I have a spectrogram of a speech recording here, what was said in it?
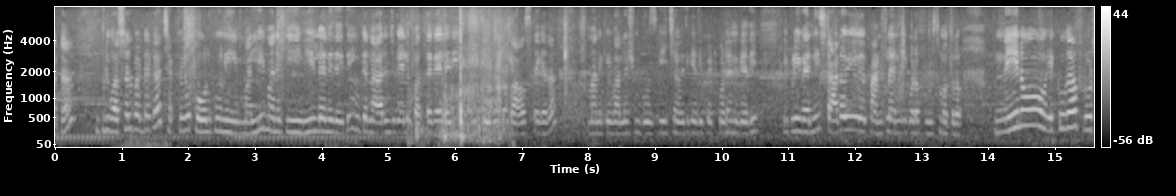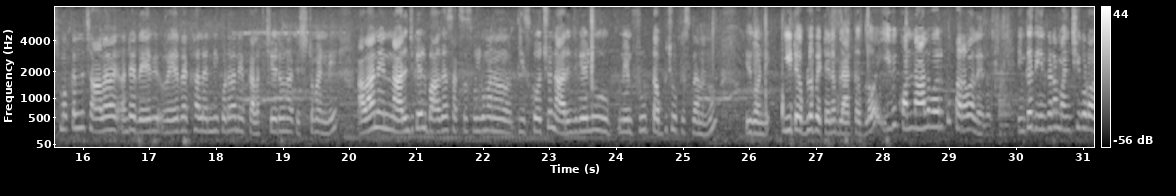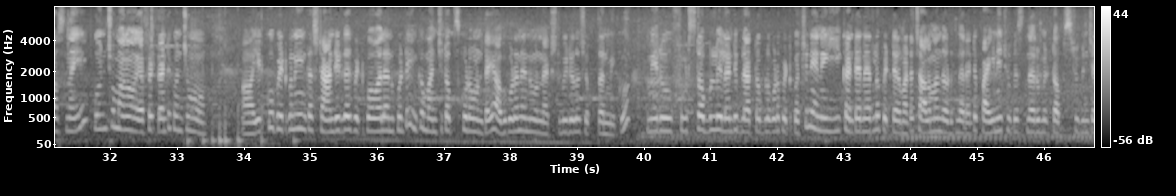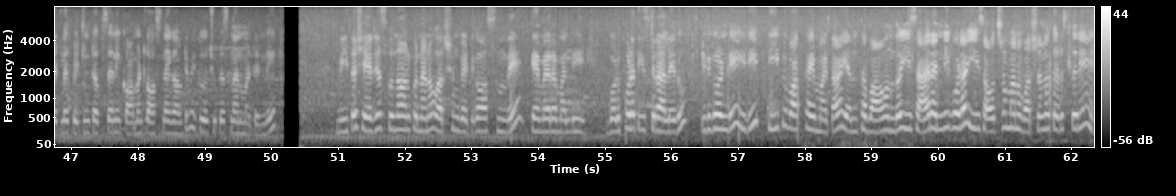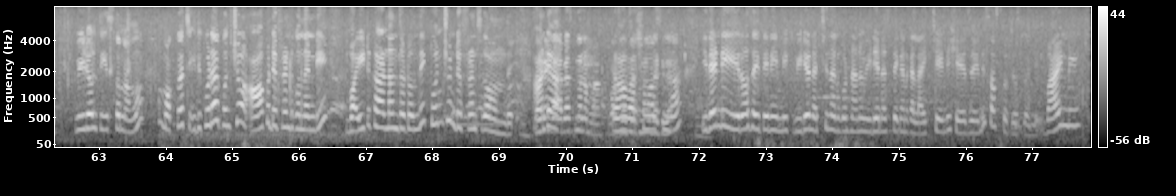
ఇప్పుడు వర్షాలు పడ్డాక చక్కగా కోలుకుని మళ్ళీ మనకి నీళ్ళు అనేది అయితే ఇంకా నారింజకాయలు బత్తకాయలు అది సీజన్లో బాగా వస్తాయి కదా. మనకి వరలక్ష్మి పూజకి చవితికి అది పెట్టుకోవడానికి అది. ఇప్పుడు ఇవన్నీ స్టార్ట్ అయ్యే పంటలు అన్నీ కూడా ఫ్రూట్స్ మొక్కలు. నేను ఎక్కువగా ఫ్రూట్స్ మొక్కల్ని చాలా అంటే రేర్ రేర్ రకాలన్నీ కూడా నేను కలెక్ట్ చేయడం నాకు ఇష్టమండి. అలా నేను నారింజకాయలు బాగా సక్సెస్ఫుల్గా మనం తీసుకోవచ్చు. నారింజకాయలు నేను ఫ్రూట్ టబ్ చూపిస్తాను ఇదిగోండి ఈ టబ్లో పెట్టాను బ్లాక్ టబ్లో ఇవి కొన్నాళ్ళ వరకు పర్వాలేదు. ఇంకా దీనికన్నా మంచి కూడా వస్తున్నాయి. కొంచెం మనం ఎఫెక్ట్ అంటే కొంచెం ఎక్కువ పెట్టుకుని ఇంకా స్టాండర్డ్గా పెట్టుకోవాలి అనుకుంటే ఇంకా మంచి టబ్స్ కూడా ఉంటాయి. అవి కూడా నేను నెక్స్ట్ వీడియోలో చెప్తాను మీకు. మీరు ఫ్రూట్స్ టబ్బులు ఇలాంటి బ్లాక్ టబ్లో కూడా పెట్టుకోవచ్చు. నేను ఈ కంటైనర్లో పెట్టానమాట చాలామంది అడుగుతున్నారు అంటే పైనే చూపిస్తున్నారు మీరు టబ్స్ చూపించట్లేదు పెట్టిన టబ్స్ అని కామెంట్లో వస్తున్నాయి కాబట్టి మీకు చూపిస్తున్నాను అనమాట అండి. మీతో షేర్ చేసుకుందాం అనుకున్నాను. వర్షం గట్టిగా వస్తుంది. కెమెరా మళ్ళీ గొడుగు కూడా తీసుకురాలేదు. ఇదిగోండి ఇది తీపి వాక్కాయ అన్నమాట. ఎంత బాగుందో. ఈసారి అన్నీ కూడా ఈ సంవత్సరం మనం వర్షంలో తడుస్తూనే వీడియోలు తీస్తున్నాము. మొక్క ఇది కూడా కొంచెం ఆకు డిఫరెంట్గా ఉందండి. వైట్ కాండంతో ఉంది. కొంచెం డిఫరెన్స్గా ఉంది. అంటే వర్షం వస్తుందా? ఇదండి ఈ రోజు అయితే మీకు వీడియో నచ్చింది అనుకుంటున్నాను. వీడియో నచ్చితే కనుక లైక్ చేయండి షేర్ చేయండి సబ్స్క్రైబ్ చేసుకోండి. బాయ్ అండి.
